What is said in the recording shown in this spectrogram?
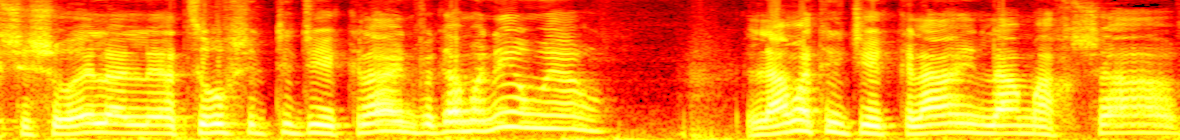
ששואל על הצירוף של טי.ג'יי קליין, וגם אני אומר, למה טי.ג'יי קליין? למה עכשיו?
